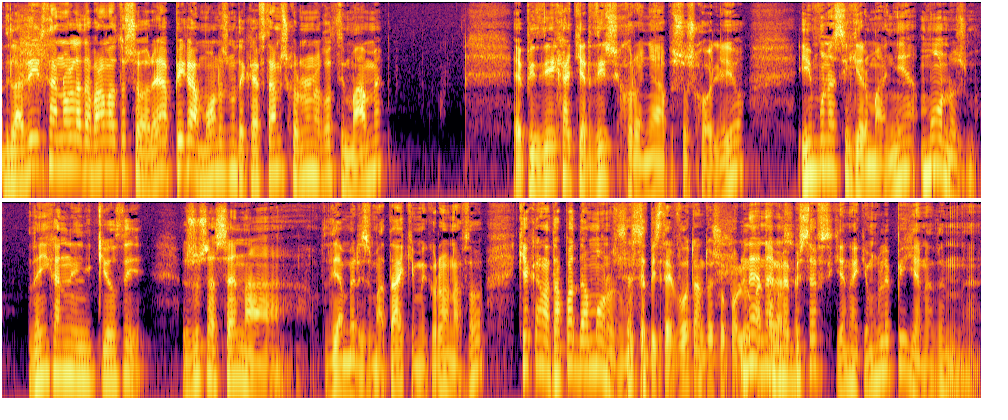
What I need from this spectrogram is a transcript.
δηλαδή ήρθαν όλα τα πράγματα τόσο ωραία. Πήγα μόνος μου 17,5 χρονών, εγώ θυμάμαι. Επειδή είχα κερδίσει χρονιά στο σχολείο, ήμουνα στη Γερμανία μόνος μου. Δεν είχαν ενοικιωθεί. Ζούσα σε ένα διαμερισματάκι μικρό είναι αυτό και έκανα τα πάντα μόνος μου. Σας εμπιστευόταν τόσο πολύ ναι, ο Ναι, με εμπιστεύτηκε ναι, και μου λέει πήγαινε. Δεν... Ε.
